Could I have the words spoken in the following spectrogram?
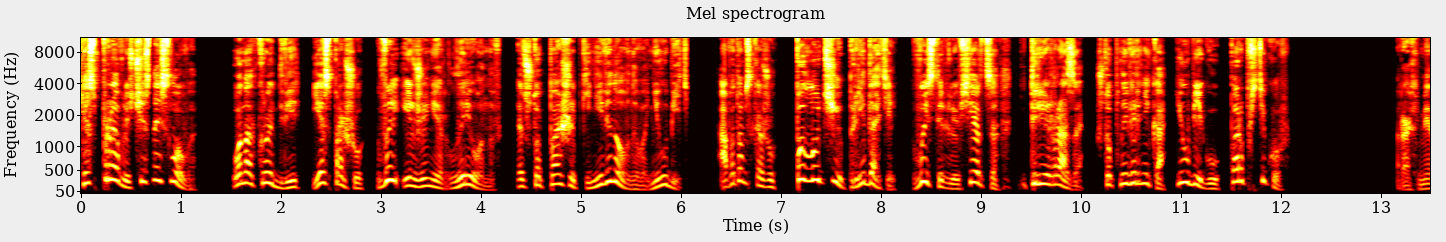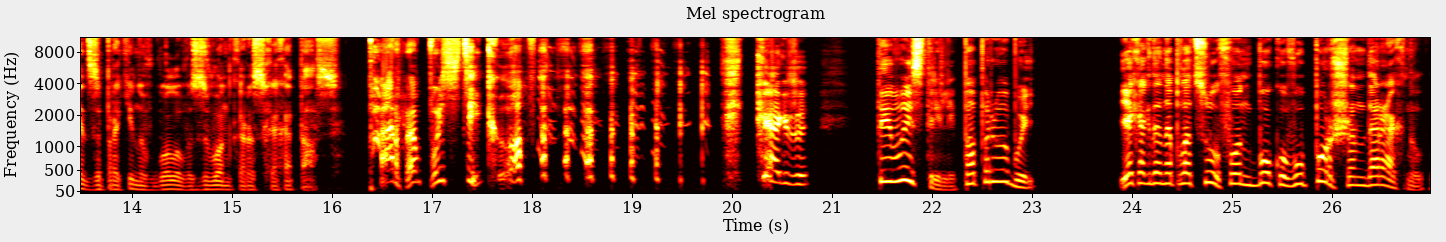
Я справлюсь, честное слово. Он откроет дверь, я спрошу, вы инженер Ларионов, это что по ошибке невиновного не убить? А потом скажу, получи, предатель, выстрелю в сердце три раза, чтоб наверняка, и убегу, пару пустяков. Рахмет, запрокинув голову, звонко расхохотался. Пара пустяков! Как же! Ты выстрели, попробуй. Я когда на плацу фон Боку в упор шандарахнул,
